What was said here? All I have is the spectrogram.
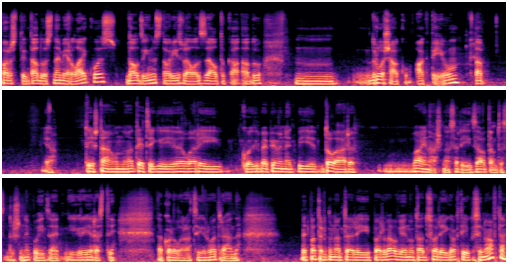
parasti tādos nemiera laikos daudz investori izvēlas zeltu kā tādu mm, drošāku aktīvu. Tā... Jā, tieši tā, un attiecīgi arī, ko gribēju pieminēt, bija dolāra vaināšanās arī zeltam. Tas duši nepalīdzēja. Ir ierasti tā korelācija ir otrāda. Uh, Bet paturpināt arī par vēl vienu tādu svarīgu aktīvu, kas ir nafta.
